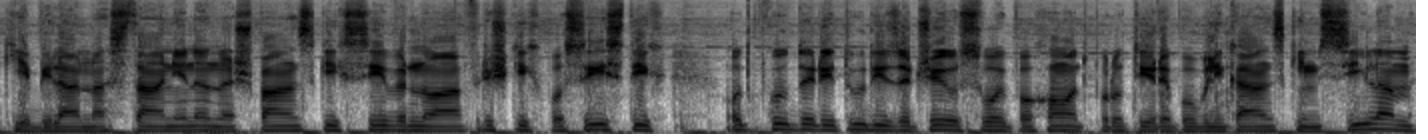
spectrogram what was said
ki je bila nastanjena na španskih severnoafriških posestih, odkuder je tudi začel svoj pohod proti republikanskim silam,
